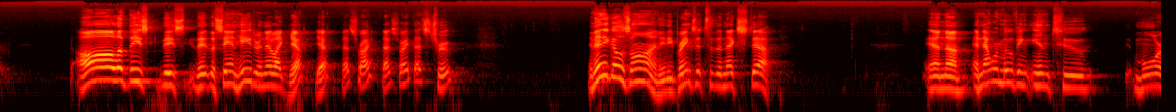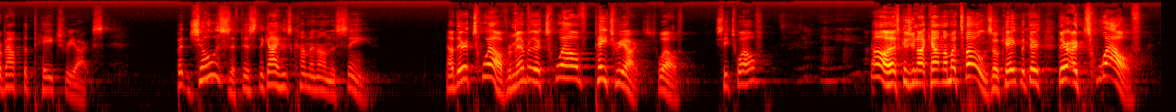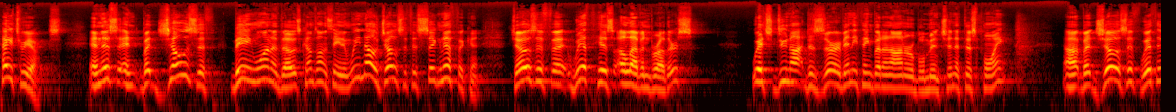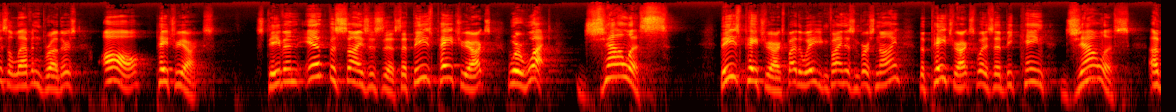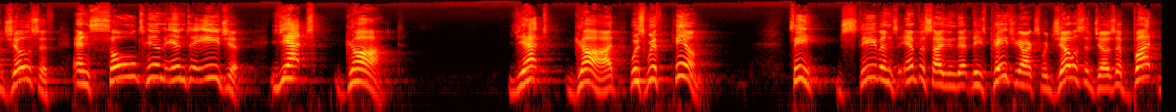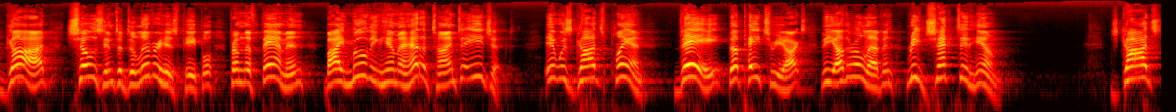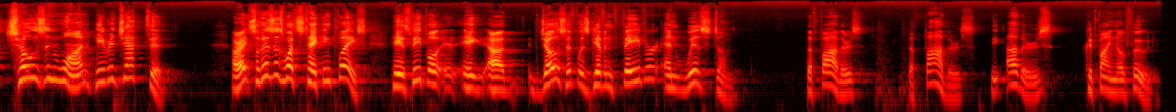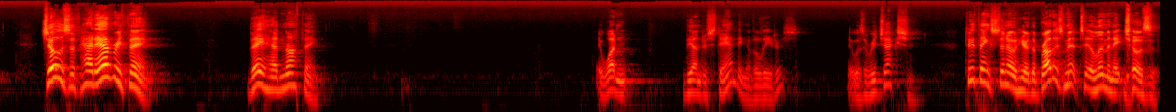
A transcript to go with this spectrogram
All of these, these the, the Sanhedrin, they're like, yeah, yeah, that's right, that's right, that's true. And then he goes on and he brings it to the next step. And, um, and now we're moving into more about the patriarchs. But Joseph is the guy who's coming on the scene. Now there are 12. Remember, there are 12 patriarchs. 12. See 12? Oh, that's because you're not counting on my toes, okay? But there, there are 12 patriarchs. And this, and, but Joseph, being one of those, comes on the scene. And we know Joseph is significant. Joseph, uh, with his 11 brothers, which do not deserve anything but an honorable mention at this point, uh, but Joseph, with his 11 brothers, all patriarchs. Stephen emphasizes this that these patriarchs were what? Jealous. These patriarchs, by the way, you can find this in verse 9. The patriarchs, what it said, became jealous of Joseph and sold him into Egypt. Yet God, yet God was with him. See, Stephen's emphasizing that these patriarchs were jealous of Joseph, but God chose him to deliver his people from the famine by moving him ahead of time to Egypt. It was God's plan. They, the patriarchs, the other 11, rejected him. God's chosen one, he rejected. All right, so this is what's taking place. His people, he, uh, Joseph was given favor and wisdom. The fathers, the fathers, the others could find no food. Joseph had everything. They had nothing. It wasn't the understanding of the leaders, it was a rejection. Two things to note here. The brothers meant to eliminate Joseph.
